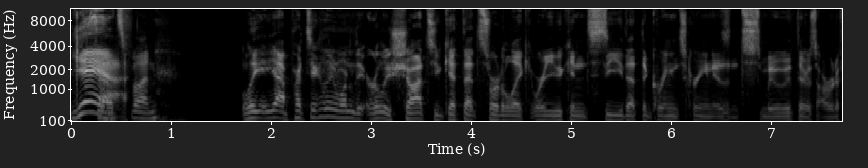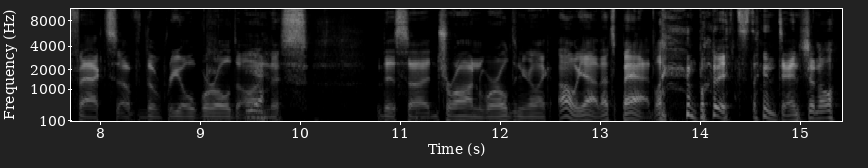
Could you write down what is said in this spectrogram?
yeah so it's fun. Like, yeah, particularly in one of the early shots, you get that sort of like where you can see that the green screen isn't smooth. There's artifacts of the real world on Yeah. this this uh, drawn world, and you're like, oh yeah, that's bad. Like, but it's intentional.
